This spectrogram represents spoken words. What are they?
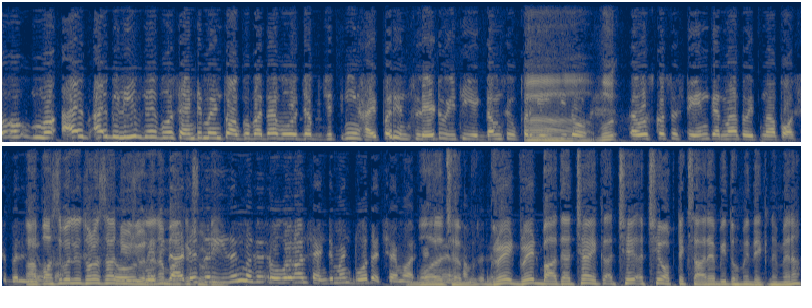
आई बिलीव के वो सेंटिमेंट तो आपको पता है वो जब जितनी हाइपर इन्फ्लेट हुई थी एकदम से ऊपर गई थी तो हाँ, वो, उसको सस्टेन करना तो इतना पॉसिबल नहीं पॉसिबल नहीं थोड़ा सा तो है ना मार्केट रीजन मगर ओवरऑल सेंटिमेंट बहुत अच्छा है मार्केट बहुत अच्छा ग्रेट ग्रेट बात है। अच्छा एक अच्छे अच्छे ऑप्टिक्स आ रहे हैं अभी तो हमें देखने में ना।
